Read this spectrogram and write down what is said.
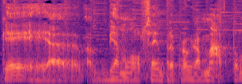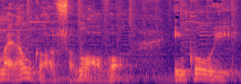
che eh, abbiamo sempre programmato, ma era un corso nuovo in cui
